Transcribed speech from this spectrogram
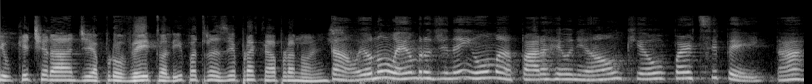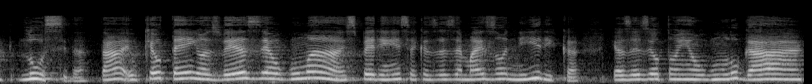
o que tirar de aproveito ali para trazer para cá para nós. Então, eu não lembro de nenhuma para reunião que eu participei, tá? Lúcida, tá? O que eu tenho, às vezes, é alguma experiência que às vezes é mais onírica que às vezes eu estou em algum lugar,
